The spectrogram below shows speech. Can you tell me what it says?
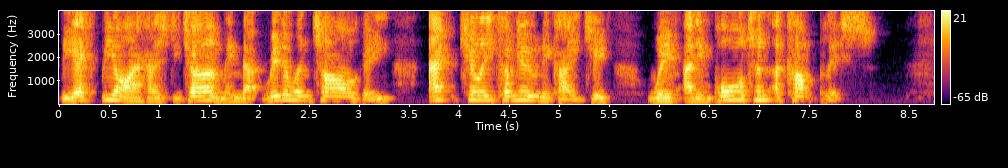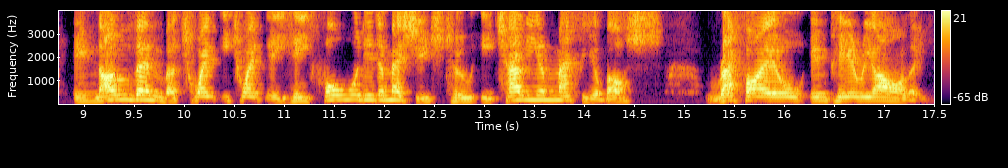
the FBI has determined that Ridwan Taghi actually communicated with an important accomplice. In November 2020, he forwarded a message to Italian mafia boss Raffaele Imperiali.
